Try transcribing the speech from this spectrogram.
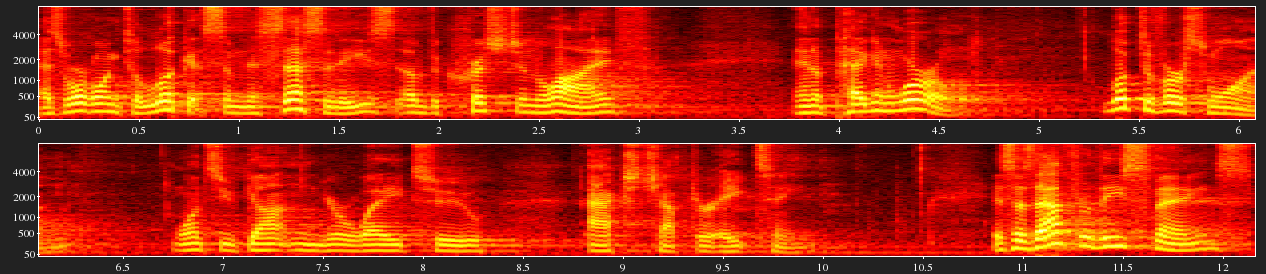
as we're going to look at some necessities of the Christian life in a pagan world. Look to verse 1 once you've gotten your way to Acts chapter 18. It says, After these things,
